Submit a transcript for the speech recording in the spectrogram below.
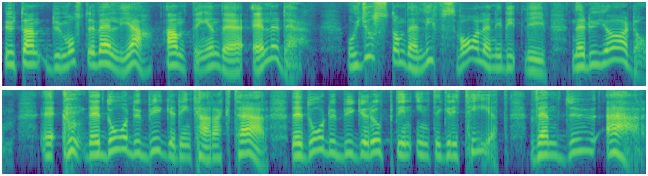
Utan du måste välja antingen det eller det. Och just de där livsvalen i ditt liv, när du gör dem, eh, det är då du bygger din karaktär. Det är då du bygger upp din integritet, vem du är.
